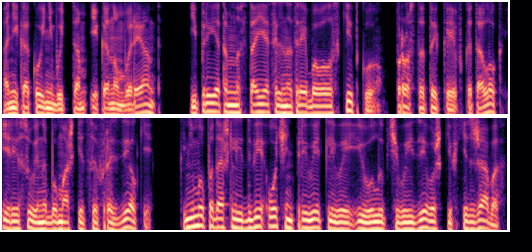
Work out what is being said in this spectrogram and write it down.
а не какой-нибудь там эконом-вариант, и при этом настоятельно требовал скидку, просто тыкая в каталог и рисуя на бумажке цифры сделки, к нему подошли две очень приветливые и улыбчивые девушки в хиджабах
